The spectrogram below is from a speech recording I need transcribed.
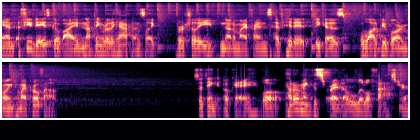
and a few days go by and nothing really happens. Like virtually none of my friends have hit it because a lot of people aren't going to my profile. So I think, okay, well, how do I make this spread a little faster?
